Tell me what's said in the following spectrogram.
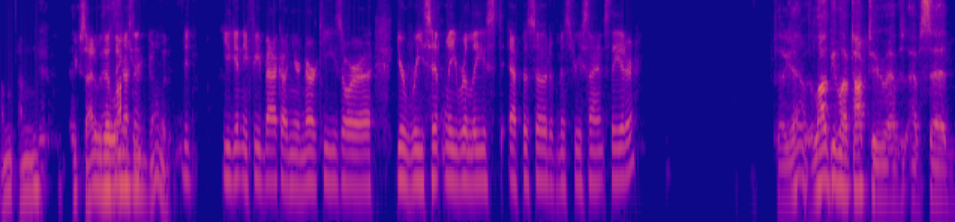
I'm I'm Yeah. excited with how Well, things are going with it. did you get any feedback on your nerkies or uh, your recently released episode of mystery science theater? So yeah, a lot of people I've talked to have have said,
